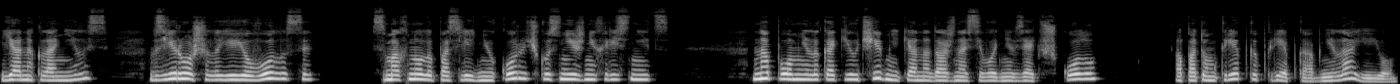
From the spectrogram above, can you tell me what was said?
Я наклонилась, взъерошила ее волосы, смахнула последнюю корочку с нижних ресниц, напомнила, какие учебники она должна сегодня взять в школу, а потом крепко-крепко обняла ее.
